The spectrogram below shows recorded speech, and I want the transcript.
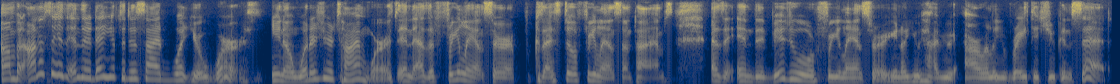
Um, but honestly, at the end of the day, you have to decide what you're worth. You know, what is your time worth? And as a freelancer, because I still freelance sometimes, as an individual freelancer, you know, you have your hourly rate that you can set.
